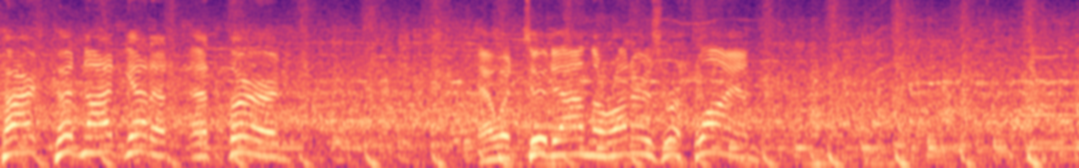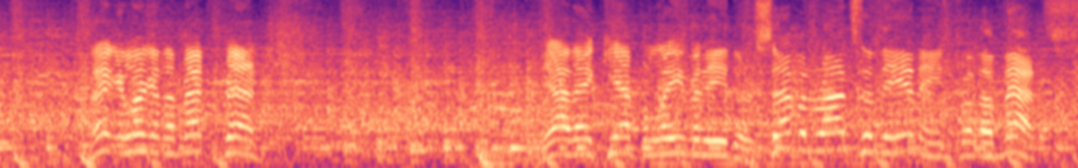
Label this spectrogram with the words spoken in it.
Lockhart could not get it at third. And with two down, the runners were flying. Take a look at the Met bench. Yeah, they can't believe it either. Seven runs in the inning for the Mets.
